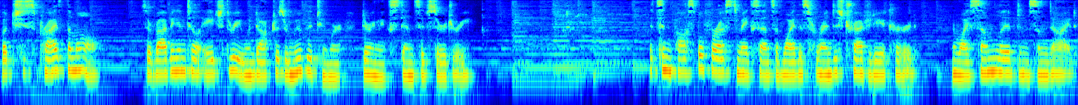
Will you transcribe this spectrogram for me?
but she surprised them all surviving until age three when doctors removed the tumor during extensive surgery. It's impossible for us to make sense of why this horrendous tragedy occurred and why some lived and some died.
